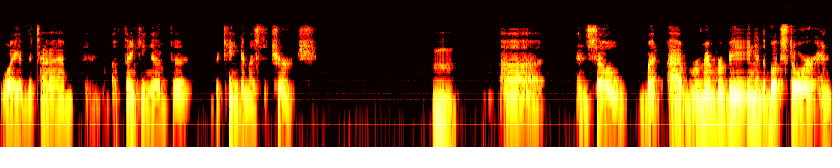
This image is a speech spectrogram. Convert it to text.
way of the time of thinking of the, the kingdom as the church. Mm. Uh, and so, but I remember being in the bookstore and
